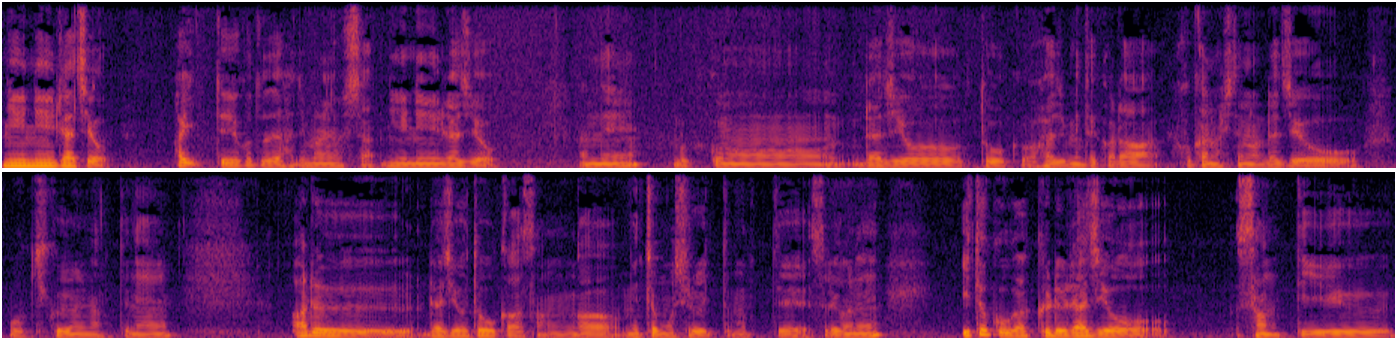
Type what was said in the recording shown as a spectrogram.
ニューニューラジオ。はいということで始まりました。ニューニューラジオ。あのね僕このラジオトークを始めてから他の人のラジオを聞くようになってねあるラジオトーカーさんがめっちゃ面白いって思ってそれがねいとこが来るラジオさんっていう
